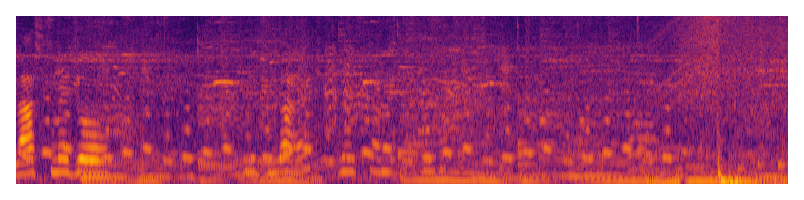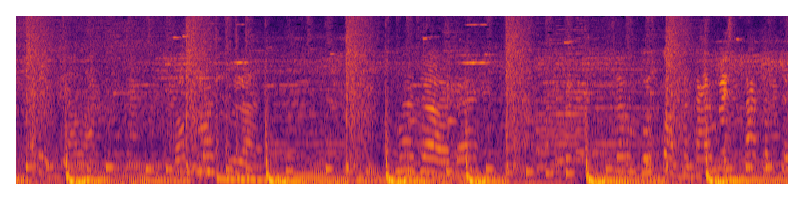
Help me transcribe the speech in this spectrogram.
लास्ट में जो झूला है बहुत मस्त झूला है। मज़ा आ गया। दोस्तों अपना टाइम वेस्ट ना करते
